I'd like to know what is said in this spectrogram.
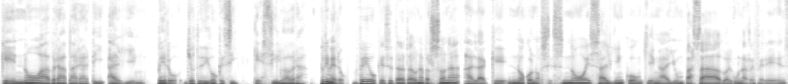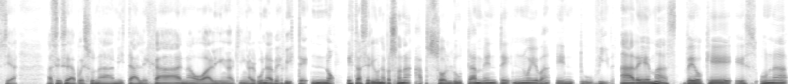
que no habrá para ti alguien, pero yo te digo que sí, que sí lo habrá. Primero, veo que se trata de una persona a la que no conoces, no es alguien con quien hay un pasado, alguna referencia, así sea pues una amistad lejana o alguien a quien alguna vez viste, no. Esta sería una persona absolutamente nueva en tu vida. Además, veo que es una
